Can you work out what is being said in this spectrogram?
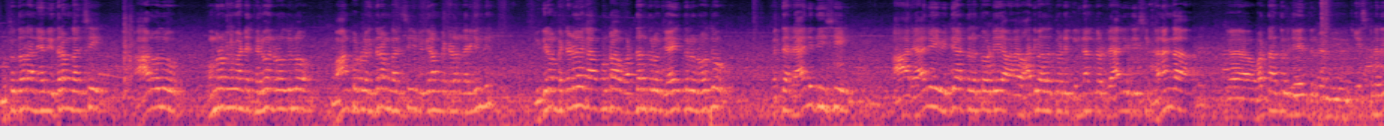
ముత్తు నేను ఇద్దరం కలిసి ఆ రోజు కొమరం అంటే తెలియని రోజుల్లో మాన్కోట్లో ఇద్దరం కలిసి విగ్రహం పెట్టడం జరిగింది. విగ్రహం పెట్టడమే కాకుండా వర్ధంతులు జయంతులు రోజు పెద్ద ర్యాలీ తీసి ఆ ర్యాలీ విద్యార్థులతోటి ఆ గిరిజనులతో ర్యాలీ తీసి ఘనంగా వర్ధంతులు జయంతులు మేము చేసుకునేది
